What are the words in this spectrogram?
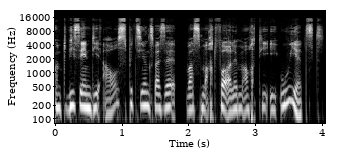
Und wie sehen die aus, beziehungsweise was macht vor allem auch die EU jetzt?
